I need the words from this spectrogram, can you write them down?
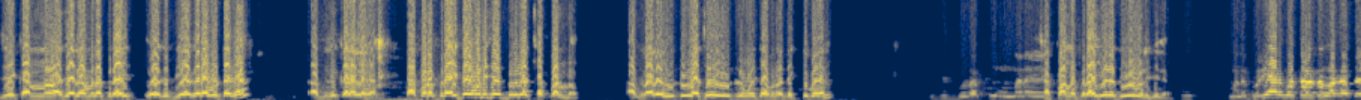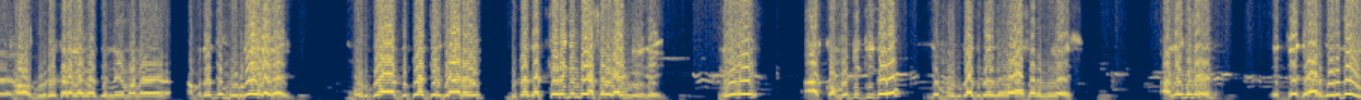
যে একান্ন হাজার আমরা প্রাইজ ওকে দেওয়া করাবো টাকা আপনি কাড়া লাগান। তারপরে প্রাইজটা বলেছে দু লাখ ছাপ্পান্ন। আপনার ইউটিউব আছে ইউটিউবের মধ্যে আপনারা দেখতে পারেন। যে মানে ছাপ্পান্ন দিয়ে মানে ঘুরিয়ার কাড়াটা লাগাতে হ্যাঁ ঘুরে লাগার জন্য মানে আমরা যে মুরগা লাগাই মুরগা দুটা যে যার হয় দুটা করে কিন্তু আসার বাইরে নিয়ে যাই নিয়ে যাই আর কমিটি কি করে? যে মুরগা দুটা তোমার আসারে নিয়ে আস। আনে কি যে যার করে দেই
